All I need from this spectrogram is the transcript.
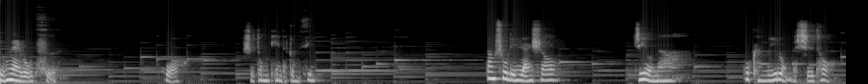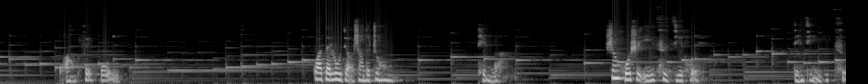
永远如此。火是冬天的中心。当树林燃烧，只有那不肯围拢的石头狂吠不已。挂在鹿角上的钟停了。生活是一次机会，仅仅一次。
